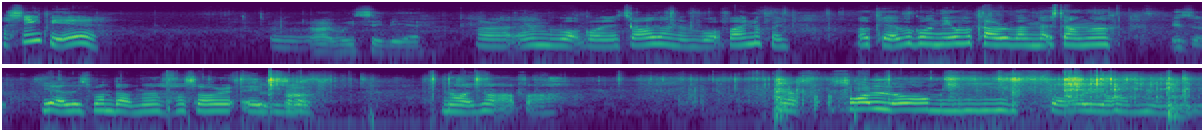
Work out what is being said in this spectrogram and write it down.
I see here. Alright, we see here. Alright, then we won't go in at all, then we won't find nothing. Okay, we're going the other caravan that's down there. Is it? Yeah, there's one down there. I saw it ages ago. No, it's not that far. Yeah, f- follow me, follow me.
